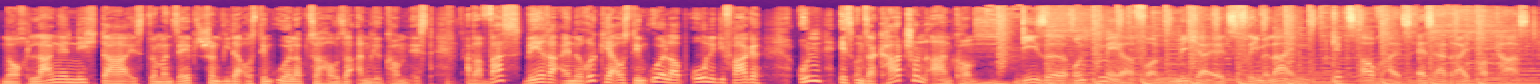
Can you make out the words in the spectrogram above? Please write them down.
noch lange nicht da ist, wenn man selbst schon wieder aus dem Urlaub zu Hause angekommen ist. Aber was wäre eine Rückkehr aus dem Urlaub ohne die Frage, und ist unser Kart schon ankommen? Diese und mehr von Michaels Friemelein gibt's auch als SR3 Podcast.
